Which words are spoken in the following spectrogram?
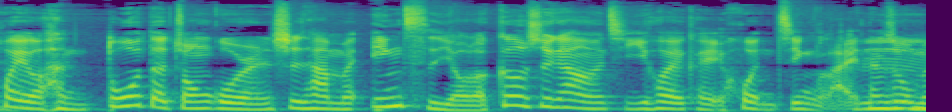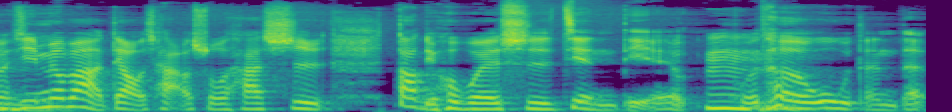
会有很多的中国人士他们因此有了各式各样的机会可以混进来，但是我们其实没有办法调查说他是到底会不会是间谍或特务等等。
